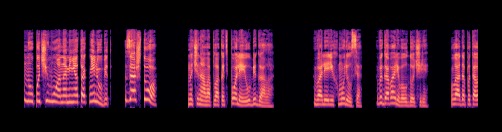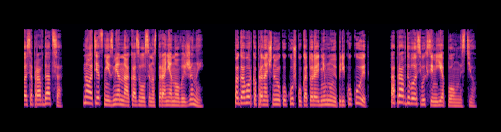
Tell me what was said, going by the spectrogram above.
«Ну почему она меня так не любит? За что?» Начинала плакать Поля и убегала. Валерий хмурился, выговаривал дочери. Лада пыталась оправдаться, но отец неизменно оказывался на стороне новой жены. Поговорка про ночную кукушку, которая дневную перекукует, оправдывалась в их семье полностью.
